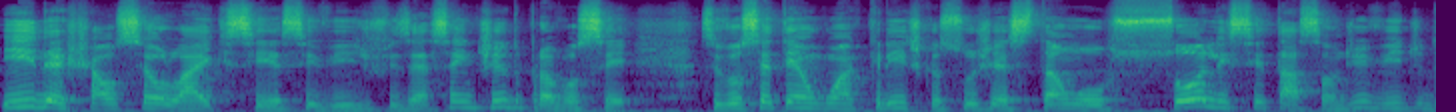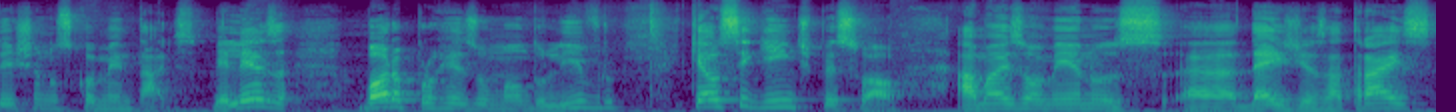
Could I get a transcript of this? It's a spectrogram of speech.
e deixar o seu like se esse vídeo fizer sentido para você. Se você tem alguma crítica, sugestão ou solicitação de vídeo, deixa nos comentários, beleza? Bora pro resumão do livro, que é o seguinte, pessoal. Há mais ou menos uh, ah, 10 dias atrás,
